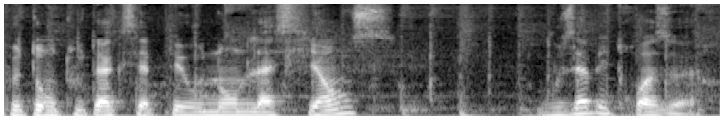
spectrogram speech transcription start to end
Peut-on tout accepter au nom de la science? Vous avez trois heures.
